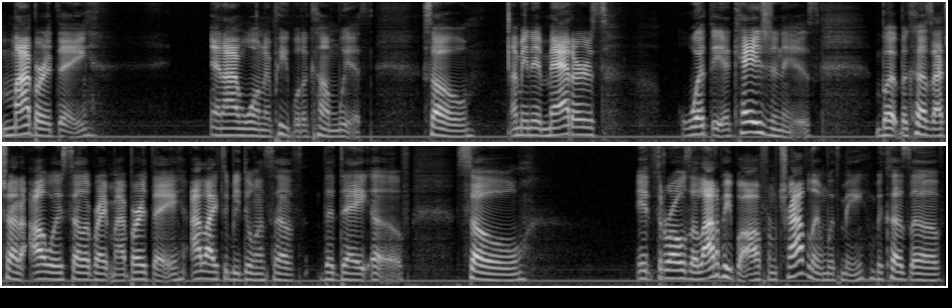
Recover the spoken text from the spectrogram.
my birthday, and I wanted people to come with. So, I mean, it matters what the occasion is, but because I try to always celebrate my birthday, I like to be doing stuff the day of. So, it throws a lot of people off from traveling with me because of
